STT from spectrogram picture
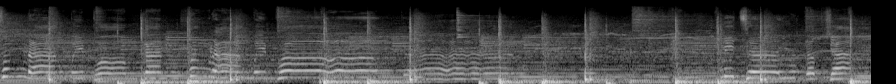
ฟังรางไปพร้อมกันฟังรางไปพร้อมกันมีเธออยู่กับฉัน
